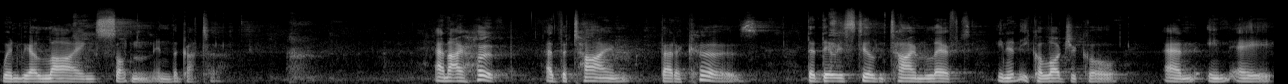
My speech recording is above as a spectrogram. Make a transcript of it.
when we are lying sodden in the gutter. And I hope at the time that occurs that there is still time left in an ecological and in a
